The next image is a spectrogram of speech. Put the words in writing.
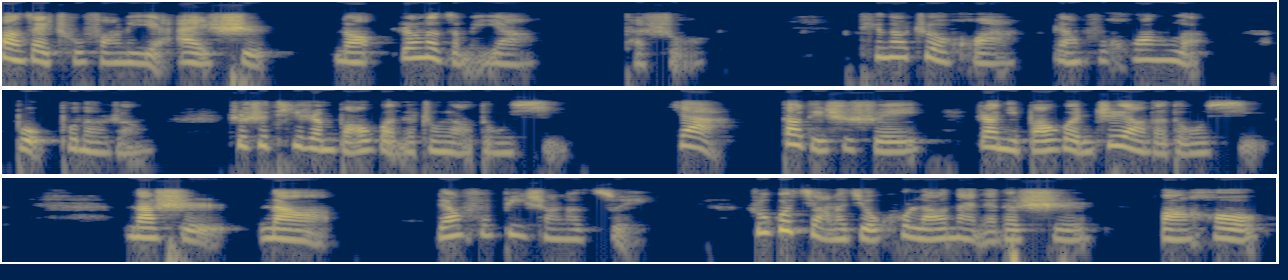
放在厨房里也碍事。喏，扔了怎么样？”他说：“听到这话，梁父慌了。不，不能扔，这是替人保管的重要东西呀。到底是谁让你保管这样的东西？那是那……”梁父闭上了嘴。如果讲了酒库老奶奶的事，往后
